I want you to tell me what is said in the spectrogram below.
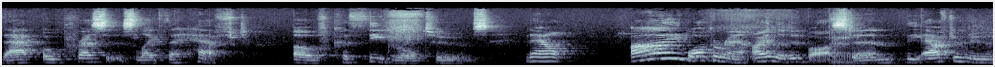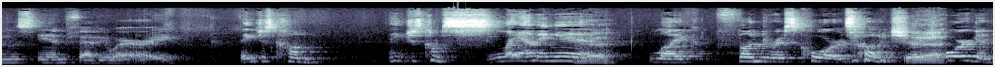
that oppresses like the heft of cathedral tunes. Now, I walk around, I live in Boston, the afternoons in February, they just come, they just come slamming in Yeah. like thunderous chords on a church Yeah. organ.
